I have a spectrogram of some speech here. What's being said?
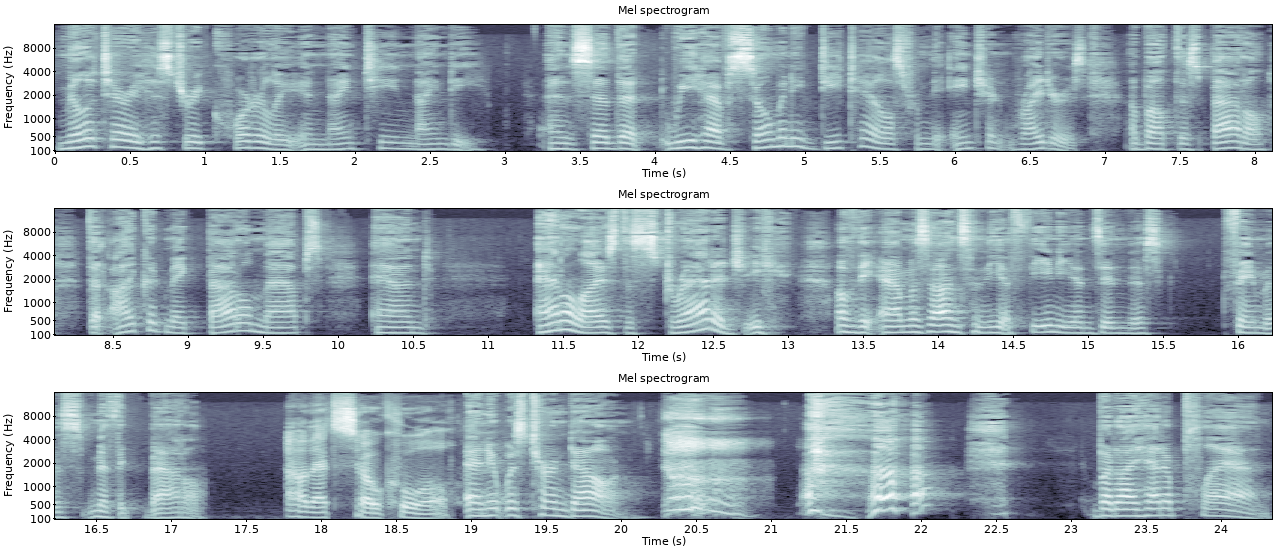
Military History Quarterly in 1990 and said that we have so many details from the ancient writers about this battle that I could make battle maps and analyze the strategy of the Amazons and the Athenians in this famous mythic battle. Oh, that's so cool. And it was turned down. but I had a plan.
